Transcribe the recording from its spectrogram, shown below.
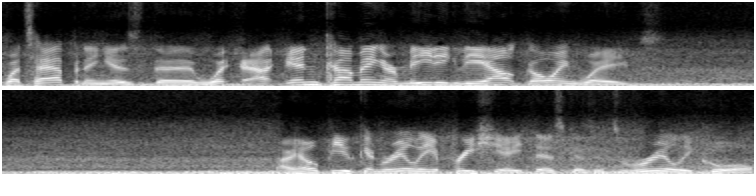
What's happening is the uh, incoming are meeting the outgoing waves. I hope you can really appreciate this because it's really cool.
